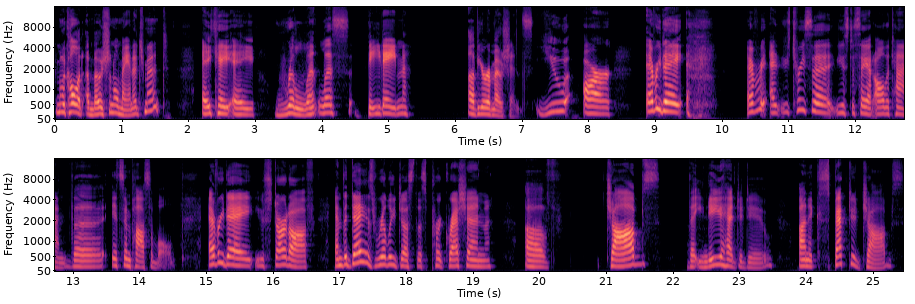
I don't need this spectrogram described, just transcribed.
I'm going to call it emotional management aka relentless beating of your emotions. You are every day every uh, Theresa used to say it all the time, the it's impossible. Every day you start off and the day is really just this progression of jobs that you knew you had to do, unexpected jobs,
